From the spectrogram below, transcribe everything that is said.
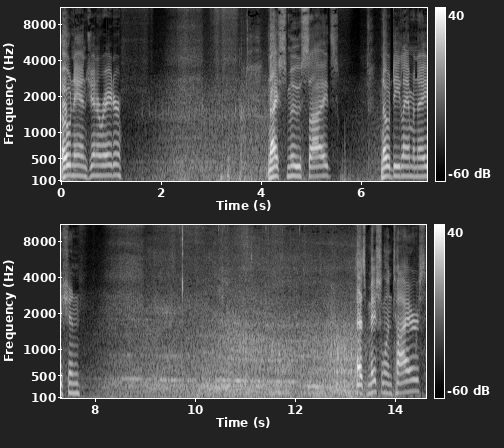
Onan generator. Nice smooth sides. No delamination. Has Michelin tires.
